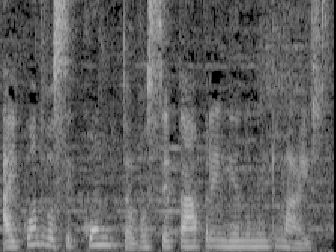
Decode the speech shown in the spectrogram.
aí quando você conta, você está aprendendo muito mais.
